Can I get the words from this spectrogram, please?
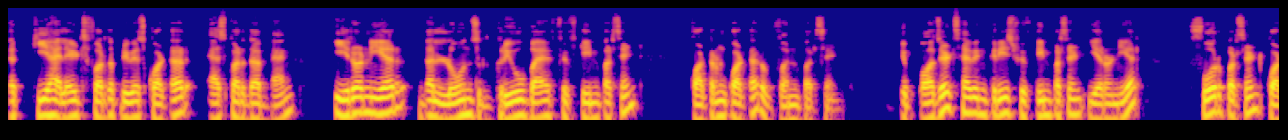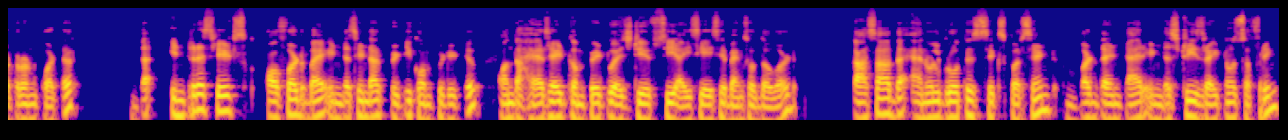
The key highlights for the previous quarter, as per the bank, year on year, the loans grew by 15%, quarter on quarter, 1%. Deposits have increased 15% year on year, 4% quarter on quarter. The interest rates offered by IndusInd are pretty competitive on the higher side compared to HDFC, ICICI banks of the world. CASA, the annual growth is 6%, but the entire industry is right now suffering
